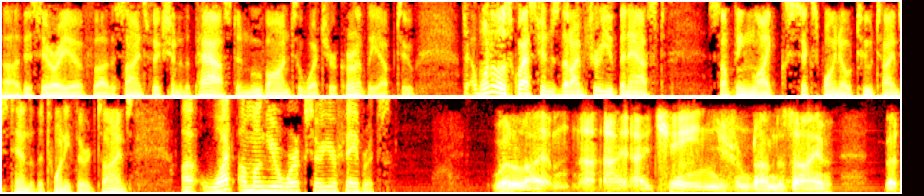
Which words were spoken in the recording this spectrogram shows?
uh, this area of uh, the science fiction of the past and move on to what you're currently up to, one of those questions that I'm sure you've been asked something like 6.02 times 10 to the 23rd times. Uh, what among your works are your favorites? Well, I, I, I change from time to time, but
